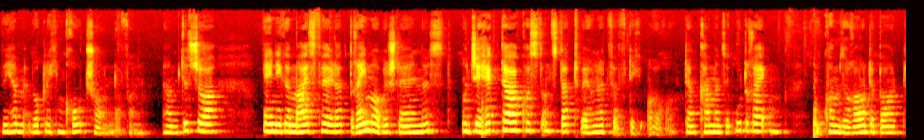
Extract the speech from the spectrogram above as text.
Wir haben wirklich einen Grotschaden davon. Wir haben dieses Jahr einige Maisfelder dreimal bestellen müsst. Und je Hektar kostet uns das 250 Euro. Dann kann man sie gut reichen, bekommen so roundabout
